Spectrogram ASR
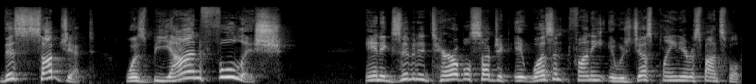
this subject was beyond foolish and exhibited terrible subject. It wasn't funny, it was just plain irresponsible.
